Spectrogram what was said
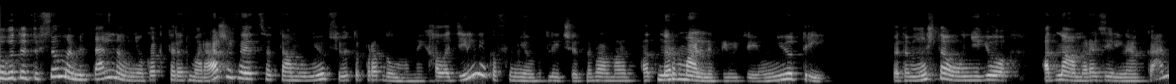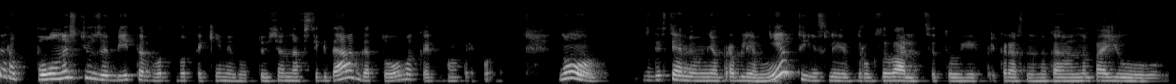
то вот это все моментально у нее как-то размораживается, там у нее все это продумано. И холодильников у нее, в отличие от, от нормальных людей, у нее три. Потому что у нее одна морозильная камера полностью забита вот, вот такими вот. То есть она всегда готова к этому приходу. Ну, с гостями у меня проблем нет, и если вдруг завалится, то я их прекрасно напою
